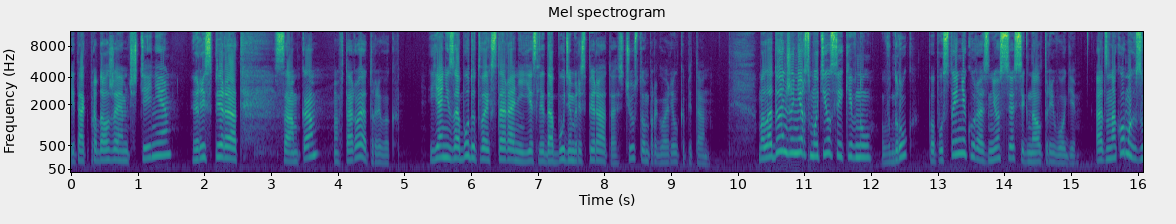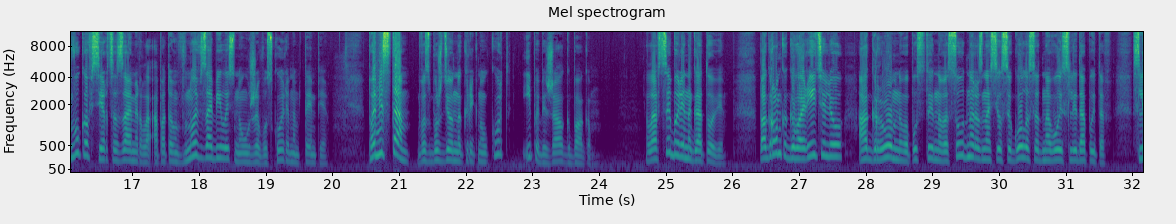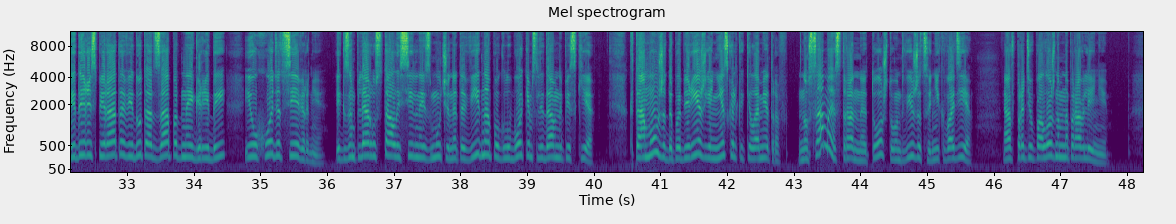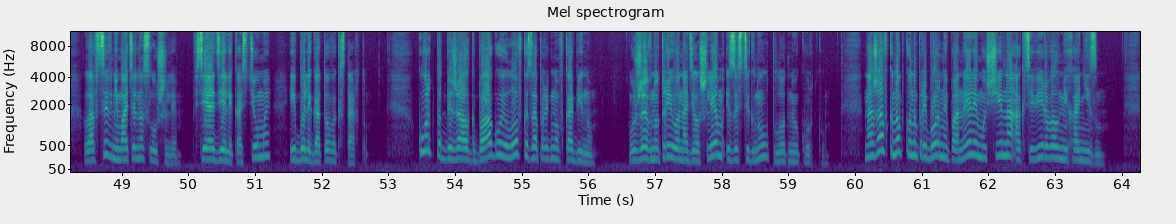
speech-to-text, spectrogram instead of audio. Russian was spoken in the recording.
Итак, продолжаем чтение. Респират. Самка. Второй отрывок. «Я не забуду твоих стараний, если добудем респирата», — с чувством проговорил капитан. Молодой инженер смутился и кивнул. Вдруг по пустыннику разнесся сигнал тревоги. От знакомых звуков сердце замерло, а потом вновь забилось, но уже в ускоренном темпе. «По местам!» – возбужденно крикнул Курт и побежал к багам. Ловцы были наготове. По громкоговорителю огромного пустынного судна разносился голос одного из следопытов. «Следы респирата ведут от западной гряды и уходят севернее. Экземпляр устал и сильно измучен, это видно по глубоким следам на песке. К тому же до побережья несколько километров. Но самое странное то, что он движется не к воде, а в противоположном направлении». Ловцы внимательно слушали. Все одели костюмы и были готовы к старту. Курт подбежал к багу и ловко запрыгнул в кабину. Уже внутри он надел шлем и застегнул плотную куртку. Нажав кнопку на приборной панели, мужчина активировал механизм.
